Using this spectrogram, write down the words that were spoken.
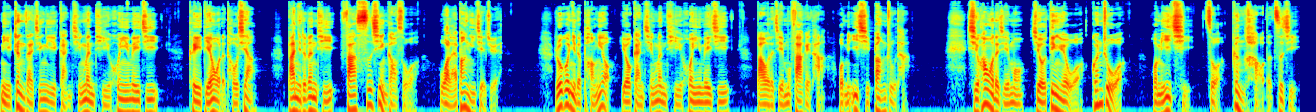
你正在经历感情问题、婚姻危机，可以点我的头像，把你的问题发私信告诉我，我来帮你解决。如果你的朋友有感情问题、婚姻危机，把我的节目发给他，我们一起帮助他。喜欢我的节目就订阅我、关注我，我们一起做更好的自己。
